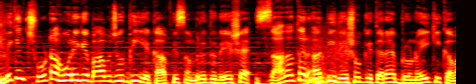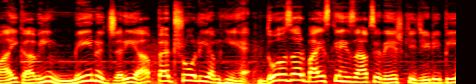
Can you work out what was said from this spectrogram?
लेकिन छोटा होने के बावजूद भी ये काफ़ी समृद्ध देश है। ज़्यादातर अरबी देशों की तरह ब्रुनेई की कमाई का भी मेन ज़रिया पेट्रोलियम ही है। 2022 के हिसाब से देश की जीडीपी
